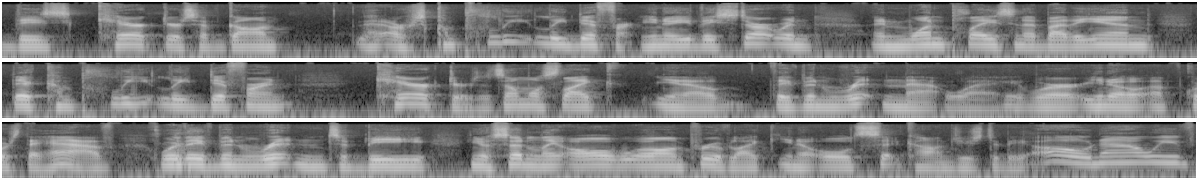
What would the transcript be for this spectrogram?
these characters have gone are completely different. You know, they start when in one place, and by the end, they're completely different characters. It's almost like you know they've been written that way. Where you know, of course, they have. Where they've been written to be, you know, suddenly all well improved, like you know, old sitcoms used to be. Oh, now we've,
